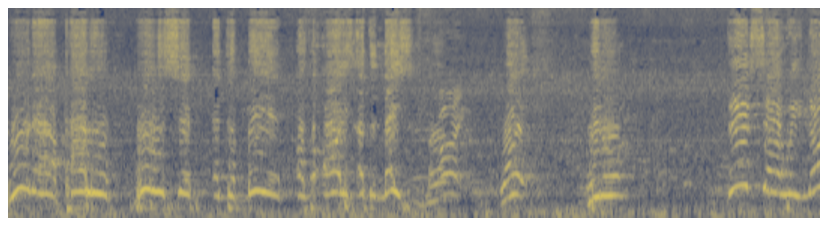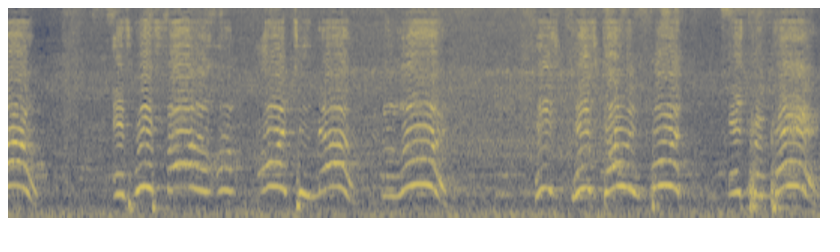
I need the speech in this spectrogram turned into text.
We want to have power, rulership, and dominion over all these other nations, man. Right. Right? We don't. Then shall we know if we follow on, on to know the Lord. His, his going forth is prepared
